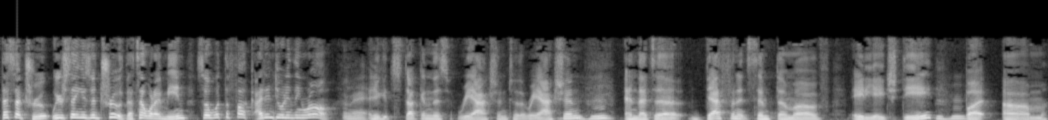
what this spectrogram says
That's not true. What you're saying isn't true. That's not what I mean. So what the fuck? I didn't do anything wrong. Right. And you get stuck in this reaction to the reaction, and that's a definite symptom of ADHD. But um,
